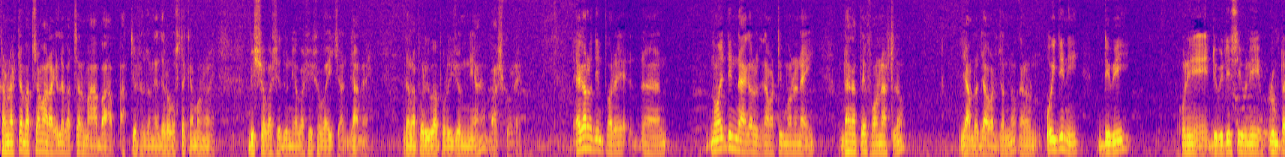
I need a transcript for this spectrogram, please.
কারণ একটা বাচ্চা মারা গেলে বাচ্চার মা, বাপ, আত্মীয় স্বজন, এদের অবস্থা কেমন হয়? বিশ্ববাসী, দুনিয়াবাসী সবাই জানে। যারা পরিবার, পরিজন নিয়ে বাস করে এগারো দিন পরে নয় দিন না এগারো দিন, আমার ঠিক মনে নাই। ঢাকাতে ফোন আসলো যে আমরা যাওয়ার জন্য, কারণ ওই দিনই ডিবি উনি ডিবিডিসি উনি রুমটা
